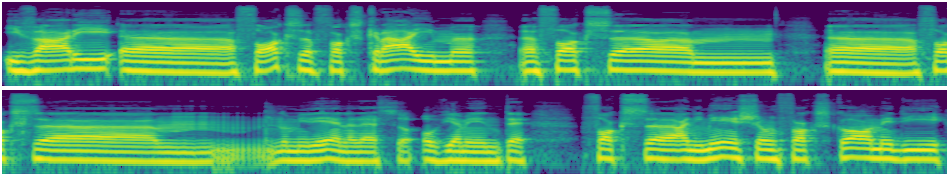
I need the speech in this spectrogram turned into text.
i vari uh, Fox, Fox Crime, Fox... Um, Fox non mi viene adesso ovviamente Fox Animation, Fox Comedy,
